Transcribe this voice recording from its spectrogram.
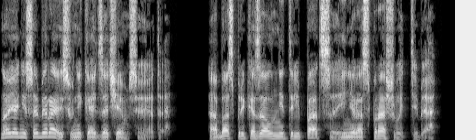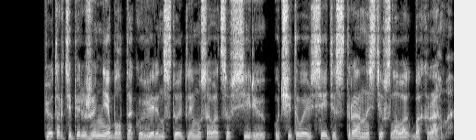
Но я не собираюсь вникать, зачем все это. Аббас приказал не трепаться и не расспрашивать тебя. Петр теперь уже не был так уверен, стоит ли ему соваться в Сирию, учитывая все эти странности в словах Бахрама.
